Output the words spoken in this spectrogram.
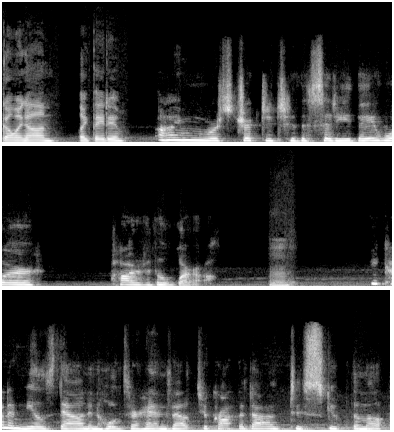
going on like they do? I'm restricted to the city. They were part of the world. Hmm. He kind of kneels down and holds her hands out to Crocodile to scoop them up.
